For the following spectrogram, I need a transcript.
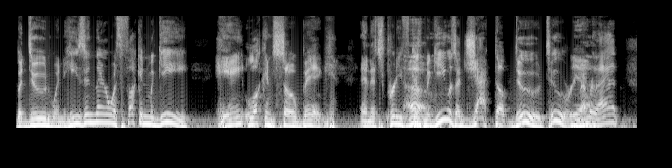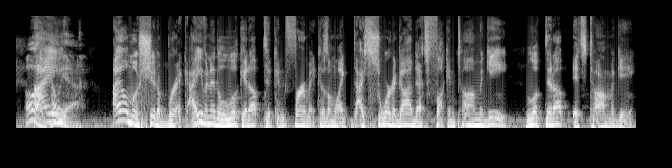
But dude, when he's in there with fucking Magee, he ain't looking so big. And it's pretty because No. Magee was a jacked up dude too. Remember Yeah. that? Oh I- hell yeah! I almost shit a brick. I even had to look it up to confirm it because I'm like, I swear to God, that's fucking Tom Magee. Looked it up. It's Tom Magee.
